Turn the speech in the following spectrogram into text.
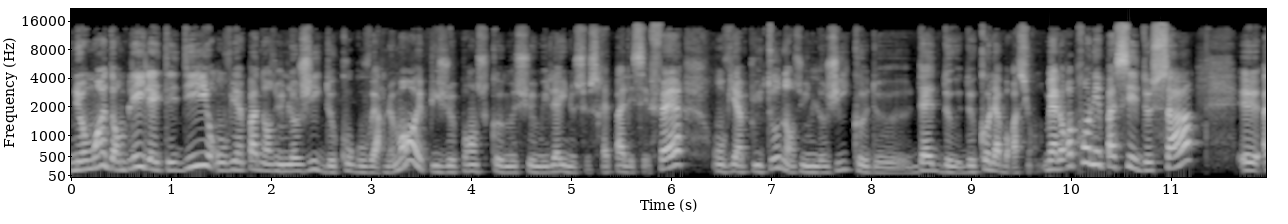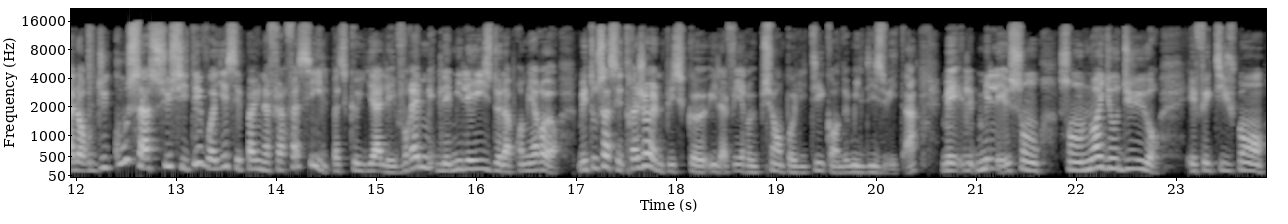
Néanmoins, d'emblée, il a été dit, on ne vient pas dans une logique de co-gouvernement, et puis je pense que M. Millet il ne se serait pas laissé faire. On vient plutôt dans une logique d'aide, de, collaboration. Mais alors après, on est passé de ça. Euh, alors du coup, ça a suscité, vous voyez, c'est pas une affaire facile parce qu'il y a les vrais, les milléistes de la première heure. Mais tout ça, c'est très jeune puisqu'il a fait irruption politique en 2018. Hein. Mais, son, son noyau dur, effectivement,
